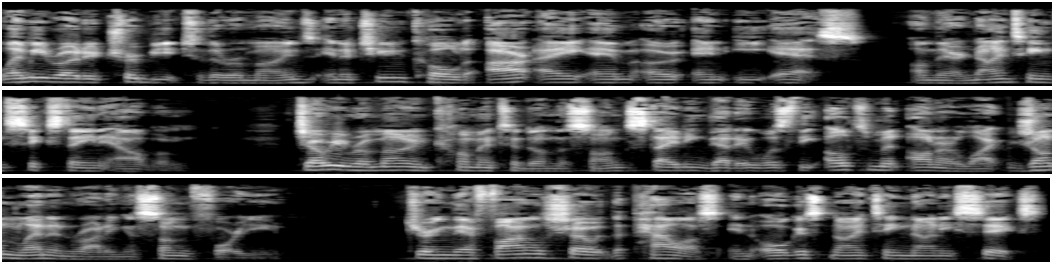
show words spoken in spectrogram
Lemmy wrote a tribute to the Ramones in a tune called R-A-M-O-N-E-S on their 1916 album. Joey Ramone commented on the song stating that it was the ultimate honor like John Lennon writing a song for you. During their final show at the Palace in August 1996,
